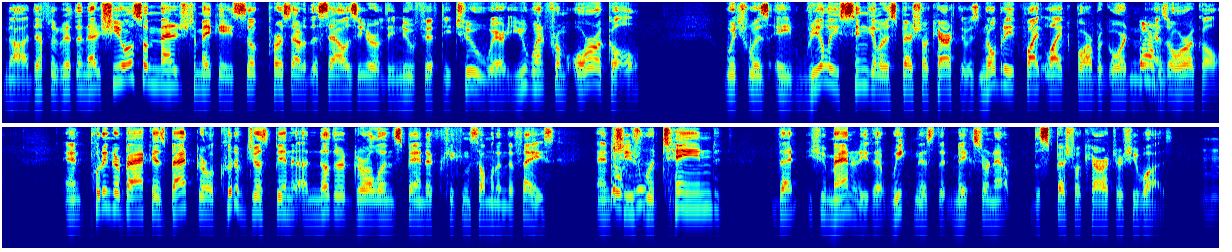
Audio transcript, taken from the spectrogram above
No, I definitely agree with that. She also managed to make a silk purse out of the sow's ear of the new 52, where you went from Oracle, which was a really singular special character. There was nobody quite like Barbara Gordon Yeah. as Oracle. And putting her back as Batgirl could have just been another girl in spandex kicking someone in the face. And she's mm-hmm. retained that humanity, that weakness that makes her now the special character she was. Mm-hmm.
